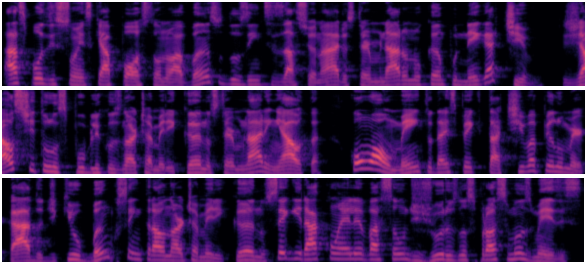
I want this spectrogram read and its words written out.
as posições que apostam no avanço dos índices acionários terminaram no campo negativo. Já os títulos públicos norte-americanos terminaram em alta, com o aumento da expectativa pelo mercado de que o Banco Central norte-americano seguirá com a elevação de juros nos próximos meses,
